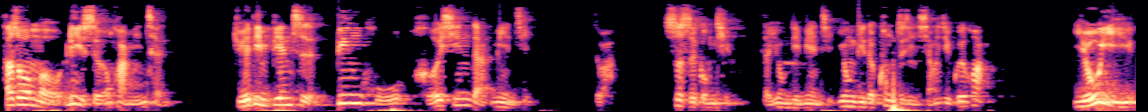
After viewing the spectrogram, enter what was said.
他说某历史文化名城决定编制滨湖核心的面积，对吧？四十公顷的用地面积，用地的控制性详细规划。由于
